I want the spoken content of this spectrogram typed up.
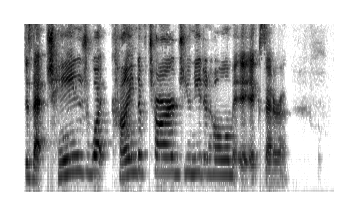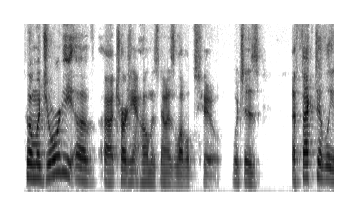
does that change what kind of charge you need at home, et cetera? So, a majority of uh, charging at home is known as level two, which is effectively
